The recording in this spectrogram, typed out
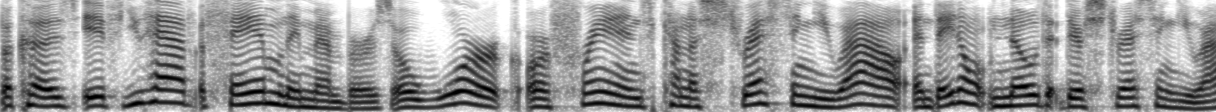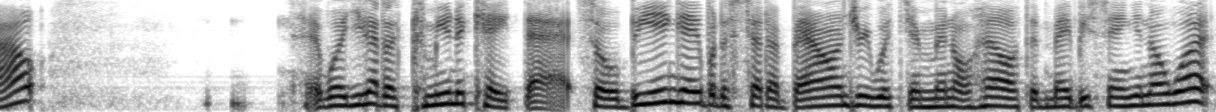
Because if you have family members or work or friends kind of stressing you out and they don't know that they're stressing you out, well, you got to communicate that. So being able to set a boundary with your mental health and maybe saying, you know what?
